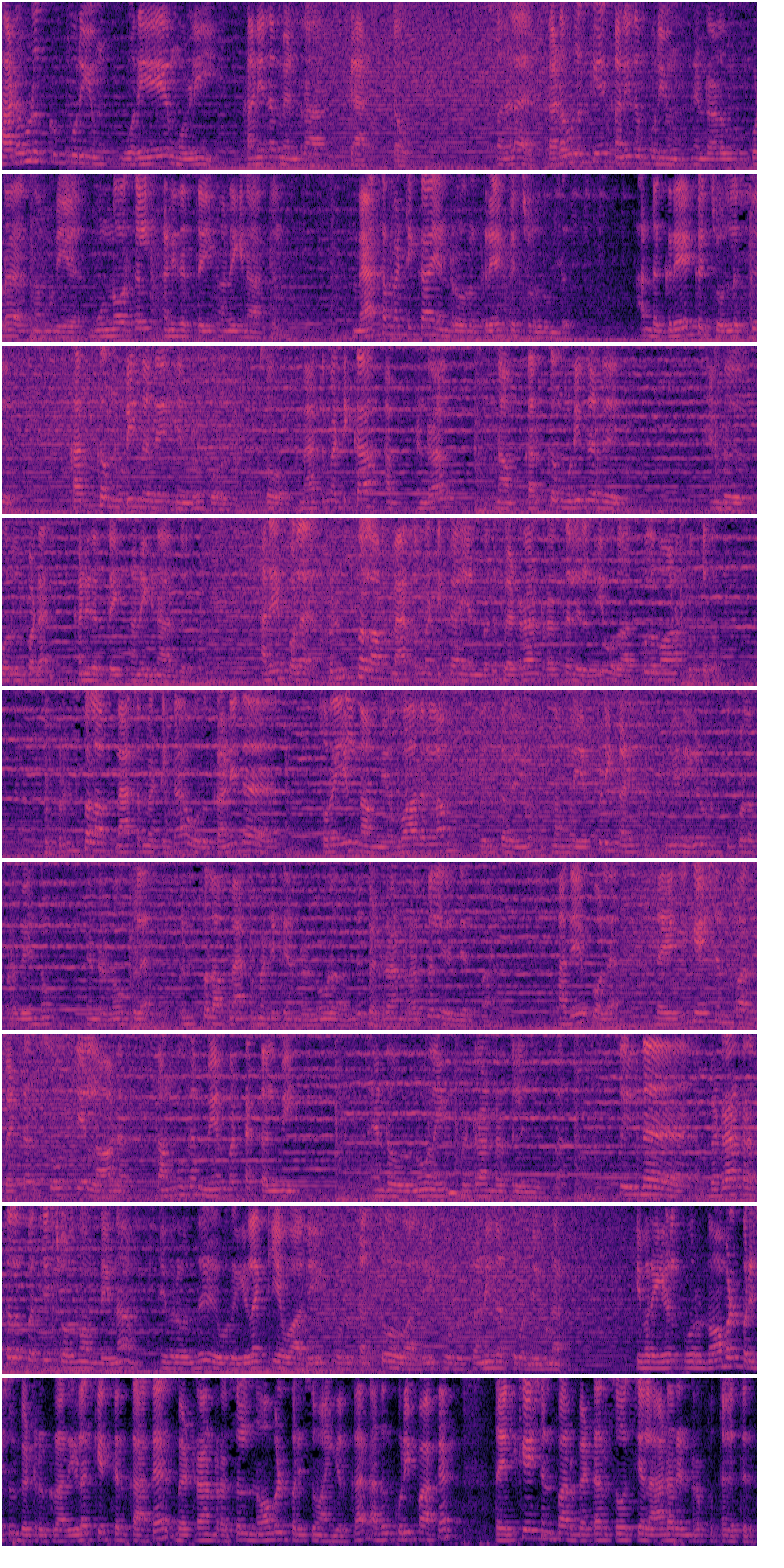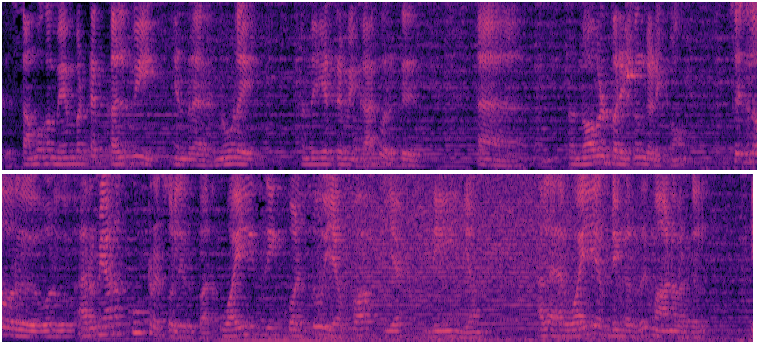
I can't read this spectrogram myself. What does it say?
கடவுளுக்கு புரியும் ஒரே மொழி கணிதம் என்றார் கேஸ் ஸ்டவ் ஸோ அதனால் கடவுளுக்கே கணிதம் புரியும் என்ற அளவுக்கு கூட நம்முடைய முன்னோர்கள் கணிதத்தை அணுகினார்கள். மேத்தமெட்டிக்கா என்ற ஒரு கிரேக்க சொல் உண்டு. அந்த கிரேக்க சொல்லுக்கு கற்க முடிந்தது என்று பொருள். ஸோ மேத்தமெட்டிக்கா என்றால் நாம் கற்க முடிந்தது என்று பொருள்பட கணிதத்தை அணுகினார்கள். அதே போல பிரின்சிபல் ஆஃப் மேத்தமெட்டிக்கா என்பது பெட்ரான் ரசல் எழுதிய ஒரு அற்புதமான புத்தகம். ஸோ பிரின்சிபல் ஆஃப் மேத்தமெட்டிக்கா ஒரு கணித துறையில் நாம் எவ்வாறெல்லாம் இருக்க வேண்டும் நம்ம எப்படி கணிதத்தின் மீது ஈடுபடுத்திக் கொள்ளப்பட வேண்டும் என்ற நோக்கில் பிரின்சிபல் ஆஃப் மேத்தமெட்டிக் என்ற நூலை வந்து பெட்ரான் ரசல் எழுதியிருப்பாங்க. அதே போல் the education for better social order சமூக மேம்பட்ட கல்வி என்ற ஒரு நூலையும் பெட்ரான் ரசல் எழுதியிருப்பார். ஸோ இந்த பெட்ரான் ரசலை பற்றி சொல்லணும் அப்படின்னா இவர் வந்து ஒரு இலக்கியவாதி ஒரு தத்துவவாதி ஒரு கணிதத்துவ நிபுணர். இவர்கள் ஒரு நோபல் பரிசும் பெற்றிருக்கிறார். இலக்கியத்திற்காக பெட்ரான் ரசல் நோபல் பரிசு வாங்கியிருக்கார். அதுவும் குறிப்பாக the education for better social order என்ற புத்தகத்திற்கு சமூக மேம்பட்ட கல்வி என்ற நூலை அந்த இயற்றமைக்காக அவருக்கு நோபல் பரிசும் கிடைக்கும். ஸோ இதில் ஒரு ஒரு அருமையான கூற்றை சொல்லியிருப்பார். Y is equal to f of x DM அதில் ஒய் அப்படிங்கிறது மாணவர்கள்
